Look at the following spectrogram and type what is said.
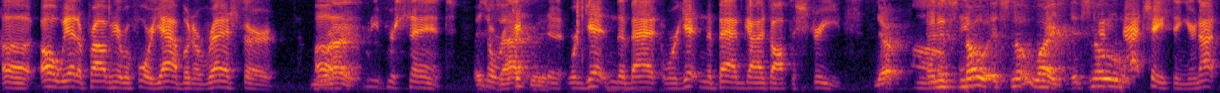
uh, oh, we had a problem here before. Yeah, but arrests are right. 20%. Exactly. So we're, getting the, we're getting the bad we're getting the bad guys off the streets. Yep. Um, and it's no it's no like it's no not chasing. You're not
